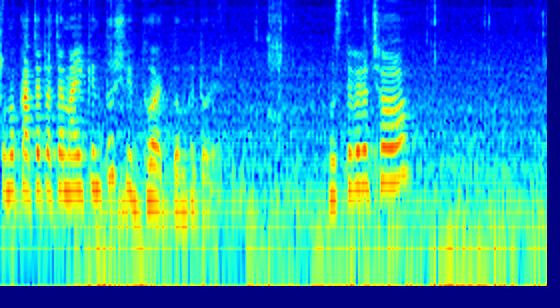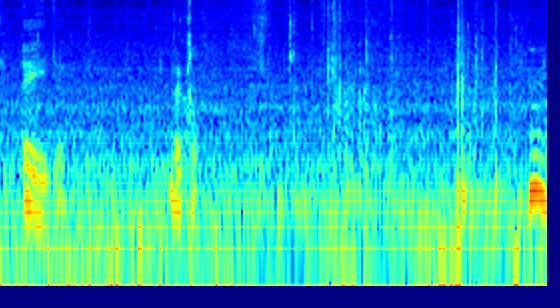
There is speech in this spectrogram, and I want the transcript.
কোনো কাঁচা টাচা নাই কিন্তু সিদ্ধ একদম ভেতরে। বুঝতে পেরেছ? এই যে, দেখো। হুম।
